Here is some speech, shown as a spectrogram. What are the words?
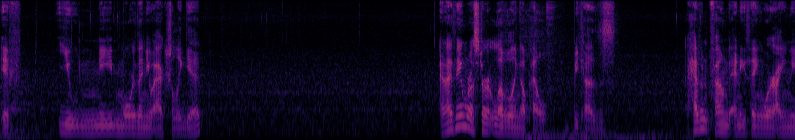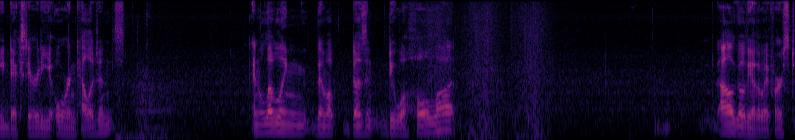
if you need more than you actually get. And I think I'm going to start leveling up health because I haven't found anything where I need dexterity or intelligence. And leveling them up doesn't do a whole lot. I'll go the other way first.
